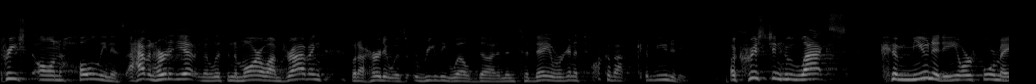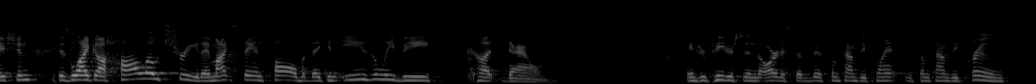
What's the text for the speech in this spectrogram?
preached on holiness. I haven't heard it yet. I'm going to listen tomorrow while I'm driving, but I heard it was really well done. And then today, we're going to talk about community. A Christian who lacks community or formation is like a hollow tree. They might stand tall, but they can easily be cut down. Andrew Peterson, the artist, said this sometimes he plants and sometimes he prunes,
